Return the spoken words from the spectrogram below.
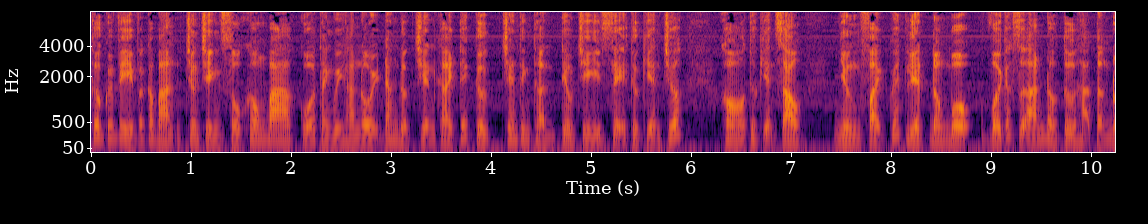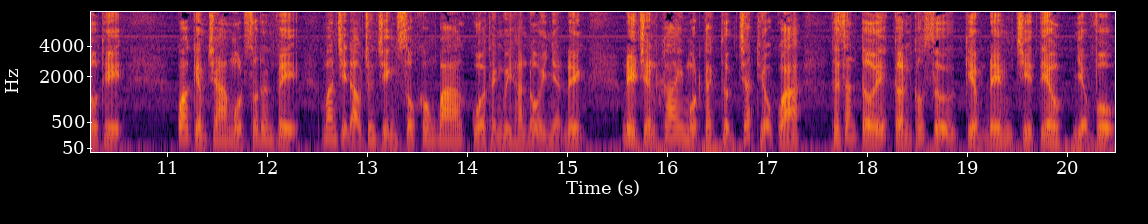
Thưa quý vị và các bạn, chương trình số 03 của Thành ủy Hà Nội đang được triển khai tích cực trên tinh thần tiêu chí dễ thực hiện trước, khó thực hiện sau, nhưng phải quyết liệt đồng bộ với các dự án đầu tư hạ tầng đô thị – qua kiểm tra một số đơn vị, Ban chỉ đạo chương trình số 03 của Thành ủy Hà Nội nhận định, để triển khai một cách thực chất hiệu quả, thời gian tới cần có sự kiểm đếm chỉ tiêu, nhiệm vụ,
